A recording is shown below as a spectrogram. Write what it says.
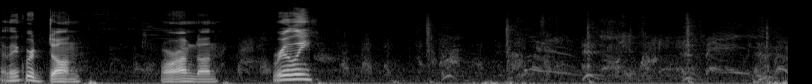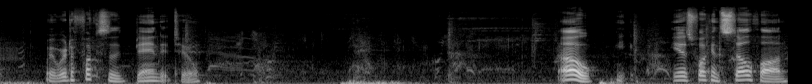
I think we're done. Or I'm done. Really? Wait, where the fuck's the bandit to? Oh, he, he has fucking stealth on.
